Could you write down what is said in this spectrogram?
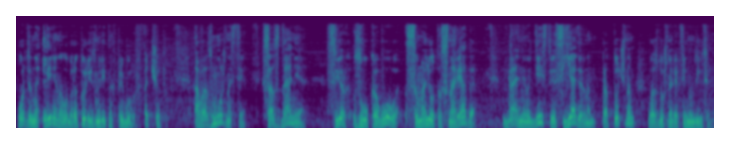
Ордена Ленина, лаборатории измерительных приборов. Отчет о возможности создания сверхзвукового самолета-снаряда дальнего действия с ядерным проточным воздушно-реактивным двигателем.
